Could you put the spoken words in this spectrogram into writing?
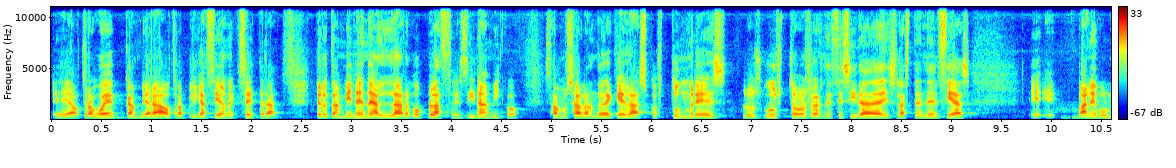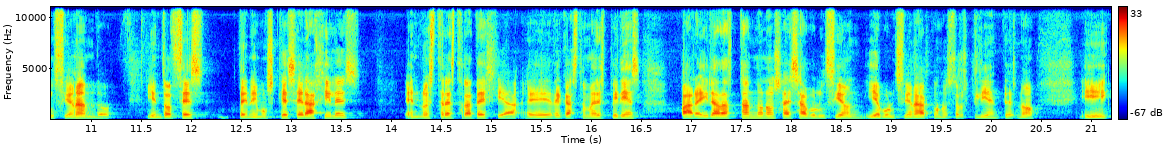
eh, a otra web, cambiará a otra aplicación, etc. Pero también en el largo plazo es dinámico. Estamos hablando de que las costumbres, los gustos, las necesidades, las tendencias eh, van evolucionando. Y entonces tenemos que ser ágiles en nuestra estrategia eh, de Customer Experience para ir adaptándonos a esa evolución y evolucionar con nuestros clientes. ¿no? Y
